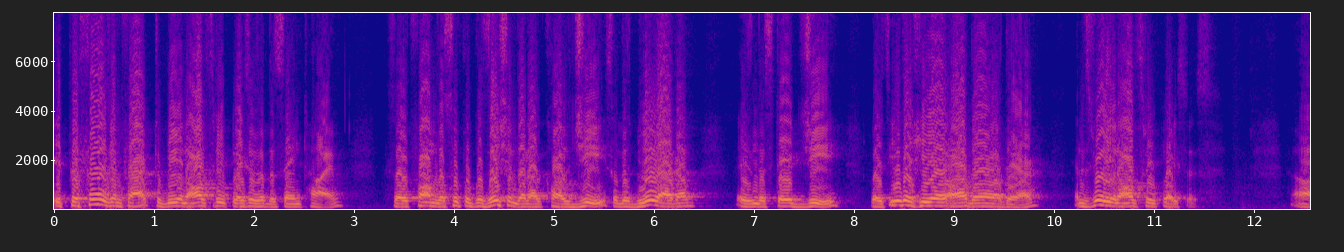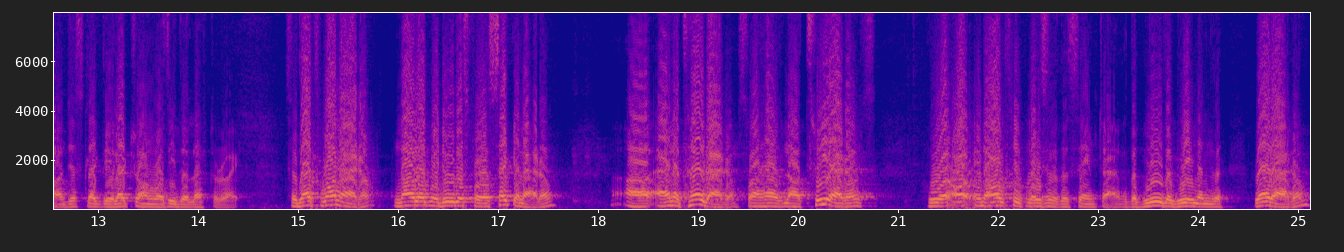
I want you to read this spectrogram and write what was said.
it prefers, in fact, to be in all three places at the same time. So it forms a superposition that I'll call G. So this blue atom is in the state G, but it's either here or there or there. And it's really in all three places, uh, just like the electron was either left or right. So that's one atom. Now let me do this for a second atom uh, and a third atom. So I have now three atoms who are all in all three places at the same time, the blue, the green, and the red atom.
